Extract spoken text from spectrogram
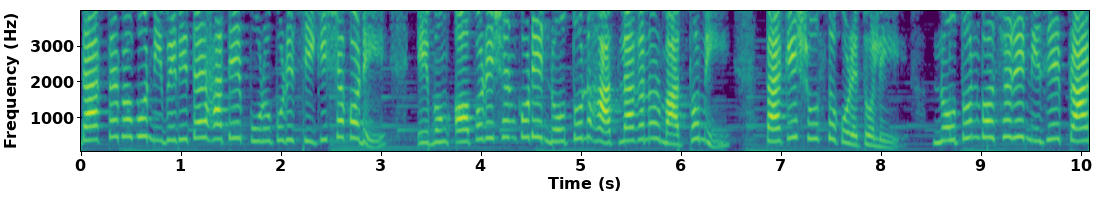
ডাক্তারবাবু নিবেদিতার হাতের পুরোপুরি চিকিৎসা করে এবং অপারেশন করে নতুন হাত লাগানোর মাধ্যমে তাকে সুস্থ করে তোলে। নতুন বছরে নিজের প্রাণ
